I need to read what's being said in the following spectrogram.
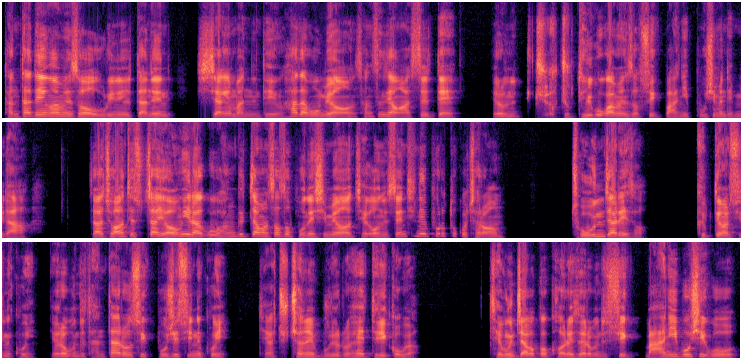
단타 대응하면서 우리는 일단은 시장에 맞는 대응 하다 보면 상승장 왔을 때 여러분들 쭉쭉 들고 가면서 수익 많이 보시면 됩니다. 자 저한테 숫자 0이라고 한 글자만 써서 보내시면 제가 오늘 센티넬 프로토콜처럼 좋은 자리에서 급등할 수 있는 코인, 여러분들 단타로 수익 보실 수 있는 코인 제가 추천을 무료로 해드릴 거고요. 제 문자 받고 거래서 여러분들 수익 많이 보시고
